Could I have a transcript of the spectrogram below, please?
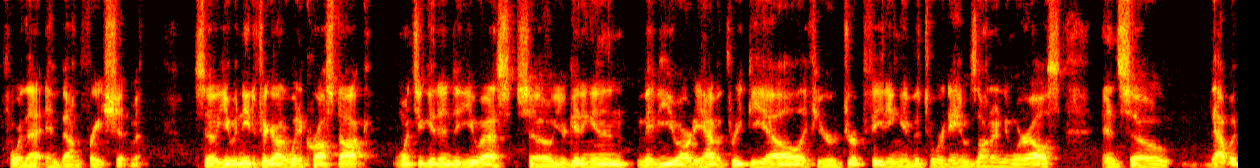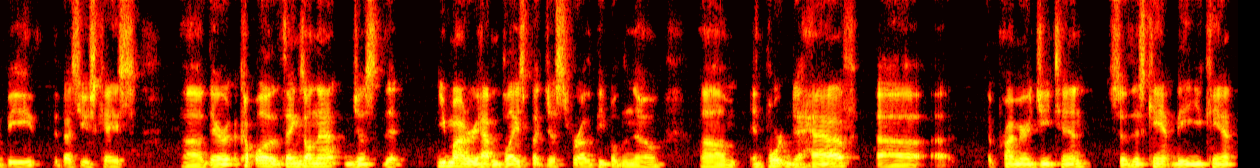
for that inbound freight shipment. So you would need to figure out a way to cross dock once you get into US. So you're getting in, maybe you already have a 3PL if you're drip feeding inventory to Amazon or anywhere else. And so that would be the best use case. Uh, there are a couple other things on that, just that you might already have in place, but just for other people to know. Um, important to have uh, a primary GTIN. So this can't be, you can't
